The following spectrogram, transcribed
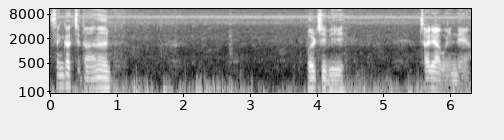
생각지도 않은 벌집이 자리하고 있네요.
